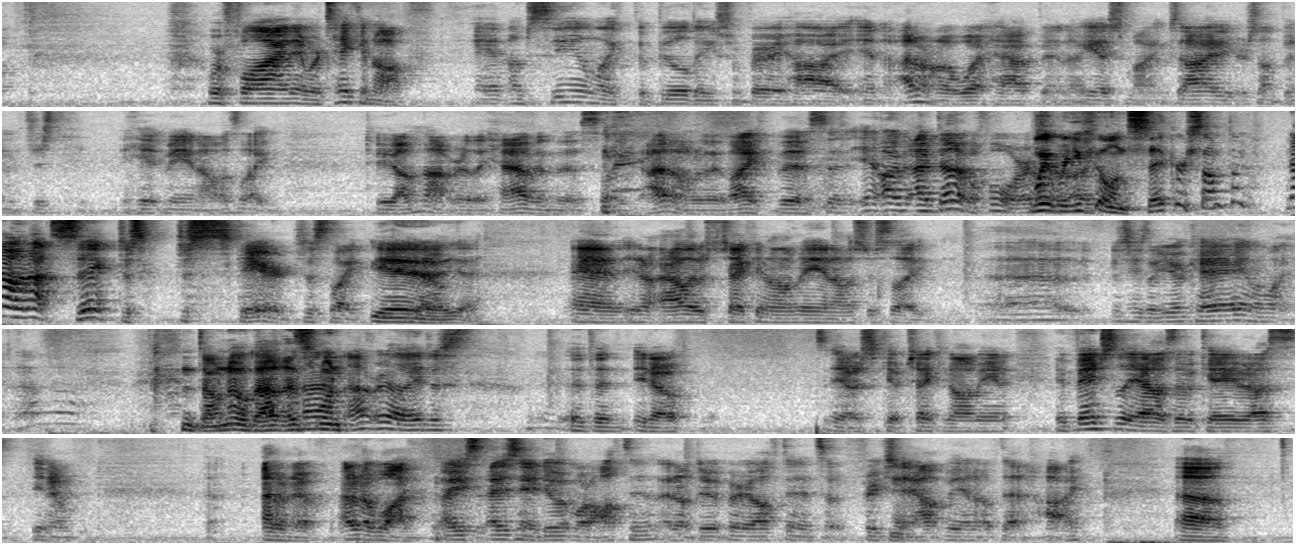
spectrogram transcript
we're flying and we're taking off. And I'm seeing like the buildings from very high, and I don't know what happened. I guess my anxiety or something just hit me, and I was like, "Dude, I'm not really having this. Like, I don't really like this." And you know, I've, I've done it before. Wait, so, were you like- feeling sick or something? No, not sick. Just just scared. Just like Yeah, you know. yeah. And you know, Allie was checking on me, and I was just like, uh, "She's like, you okay?" And I'm like, uh, Don't know about this not, one. Not really. Just then you know, you know, she kept checking on me, and eventually I was okay. But I was, you know, I don't know. I don't know why. I just I just need to do it more often. I don't do it very often, and so it freaks me out being up that high. Uh,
